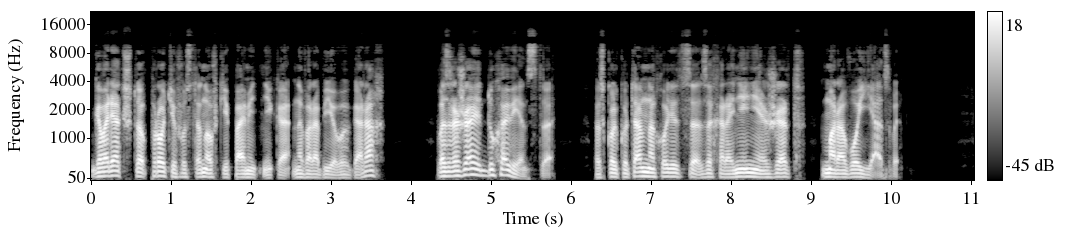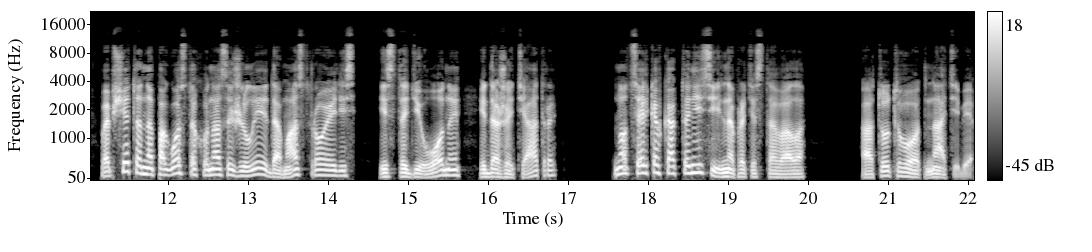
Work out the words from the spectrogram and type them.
Говорят, что против установки памятника на Воробьевых горах возражает духовенство, поскольку там находится захоронение жертв моровой язвы. Вообще-то на погостах у нас и жилые дома строились, и стадионы, и даже театры, но церковь как-то не сильно протестовала. А тут вот, на тебе.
